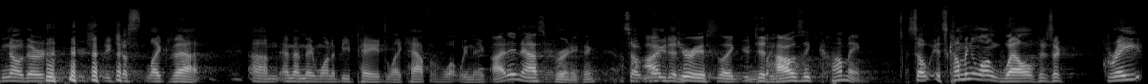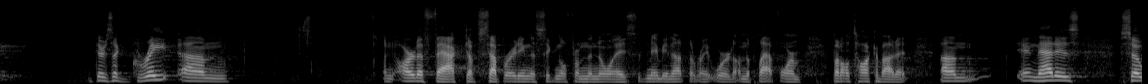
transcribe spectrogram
no, they're usually just like that. Um, and then they want to be paid like half of what we make. I didn't ask for anything. So no, I'm curious, like, how's it coming? So it's coming along well. There's a great, there's a great um, an artifact of separating the signal from the noise. Maybe not the right word on the platform, but I'll talk about it. Um, and that is, so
